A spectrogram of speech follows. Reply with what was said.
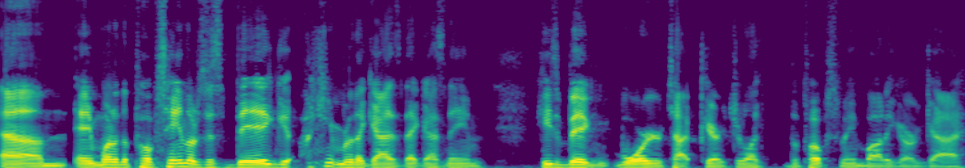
um, and one of the Pope's handlers, this big I can't remember that guy's that guy's name. He's a big warrior type character, like the Pope's main bodyguard guy.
